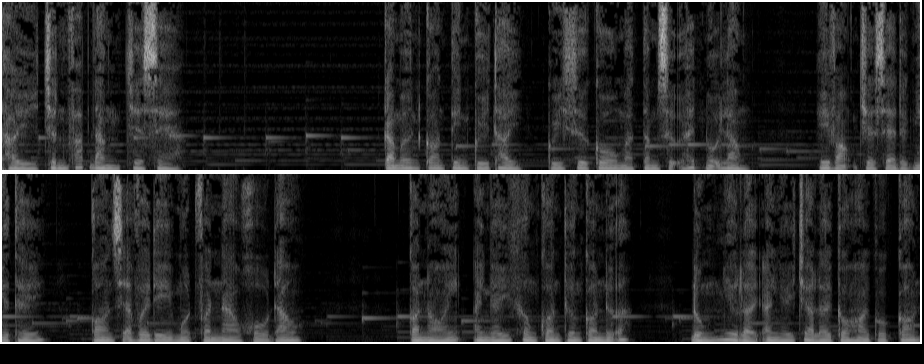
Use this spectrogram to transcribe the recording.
Thầy Chân Pháp Đăng chia sẻ Cảm ơn con tin quý thầy, quý sư cô mà tâm sự hết nỗi lòng. Hy vọng chia sẻ được như thế, con sẽ vơi đi một phần nào khổ đau. Con nói anh ấy không còn thương con nữa. Đúng như lời anh ấy trả lời câu hỏi của con.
